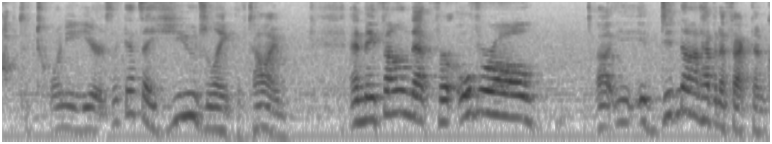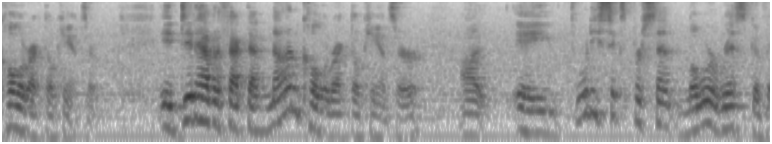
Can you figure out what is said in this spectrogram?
up to 20 years. Like that's a huge length of time. And they found that for overall, uh, it did not have an effect on colorectal cancer. It did have an effect on non-colorectal cancer, uh, a 46% lower risk of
